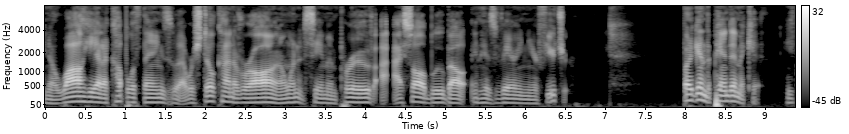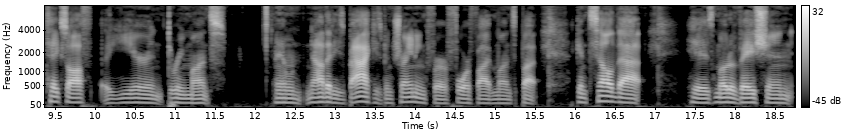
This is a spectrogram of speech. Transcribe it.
you know, while he had a couple of things that were still kind of raw and I wanted to see him improve, I, I saw a blue belt in his very near future. But again, the pandemic hit. He takes off a year and three months And now that he's back, he's been training for four or five months, but can tell that his motivation,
